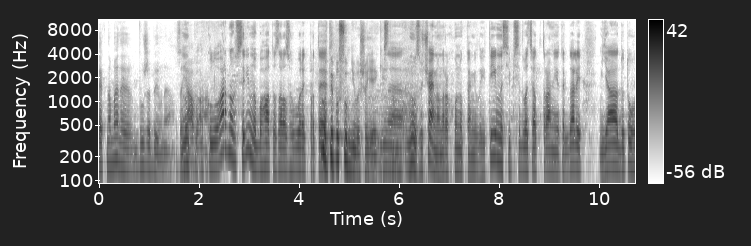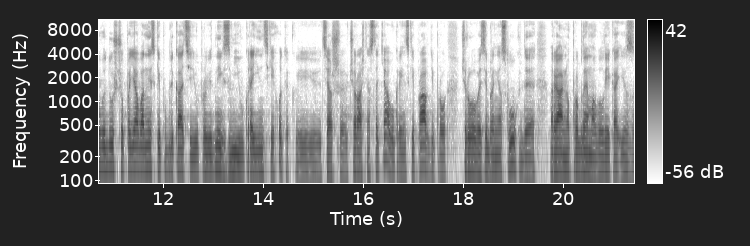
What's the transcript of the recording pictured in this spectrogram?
як на мене дуже дивна Ну, заява. ку- кулуарно все рівно багато зараз говорять про те, Ну, типу сумніви, що є якісь там. Е, Ну, звичайно, на рахунок там і легітимності після 20 травня і так далі. Я до того веду, що поява низки публікацій у провідних ЗМІ українських, от як і ця ж вчорашня стаття в Українській правді про чергове зібрання слуг, де реально проблема велика із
